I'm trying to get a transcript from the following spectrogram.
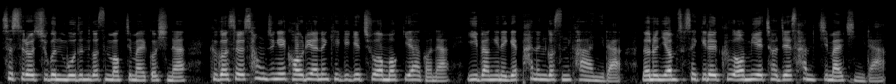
스스로 죽은 모든 것은 먹지 말 것이나 그것을 성중에 거리하는 객에게 주어 먹게 하거나 이방인에게 파는 것은 가하니라. 너는 염소 새끼를 그 어미의 젖에 삼지 말지니라.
